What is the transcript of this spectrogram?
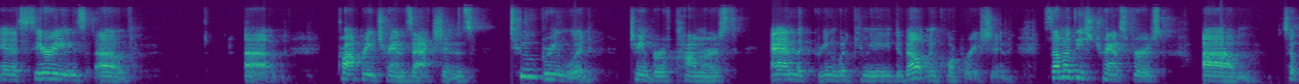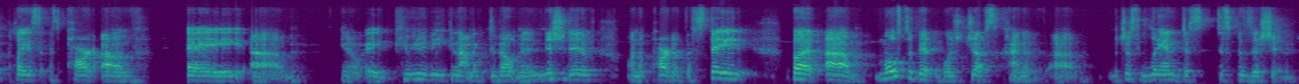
in a series of uh, property transactions to Greenwood Chamber of Commerce and the Greenwood Community Development Corporation. Some of these transfers um, took place as part of a, um, you know, a community economic development initiative on the part of the state, but um, most of it was just kind of uh, just land dis disposition,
